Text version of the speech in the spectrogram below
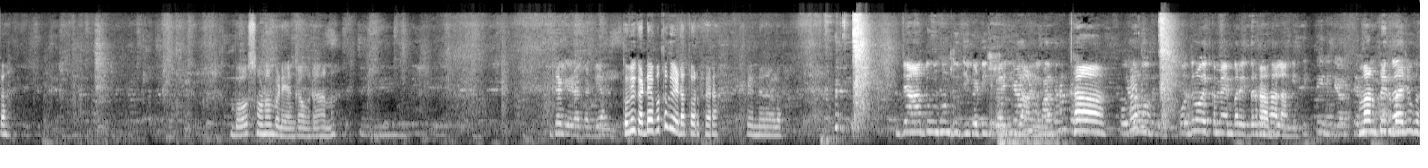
ਤਾਂ ਬਹੁਤ ਸੋਹਣਾ ਬਣਿਆ ਕਮਰਾ ਹਨ। ਜਾਂ ਗੇੜਾ ਕੱਢਿਆ। ਤੂੰ ਵੀ ਕੱਢਿਆ ਪੁੱਤ ਗੇੜਾ ਤੁਰ ਫੇਰਾ ਇਹਨੇ ਨਾਲ। ਜਾਂ ਤੂੰ ਹੁਣ ਦੂਜੀ ਗੱਡੀ 'ਚ ਬਹਿ ਜੀ ਜਾਣ ਲੱਗਾ। ਹਾਂ। ਉਧਰੋਂ ਉਧਰੋਂ ਇੱਕ ਮੈਂਬਰ ਇੱਧਰ ਬਿਠਾ ਲਾਂਗੇ। ਮਨਪ੍ਰੀਤ ਬਹਿ ਜਾਊਗਾ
